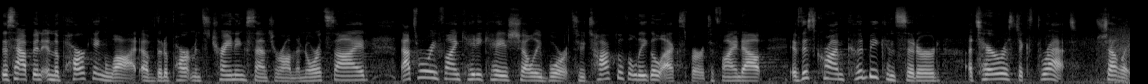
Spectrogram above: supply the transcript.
This happened in the parking lot of the department's training center on the north side. That's where we find KDKA's Shelley Bortz, who talked with a legal expert to find out if this crime could be considered a terroristic threat. Shelley.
